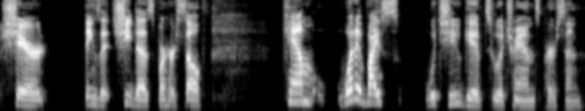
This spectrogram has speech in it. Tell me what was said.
shared things that she does for herself. Cam, what advice would you give to a trans person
